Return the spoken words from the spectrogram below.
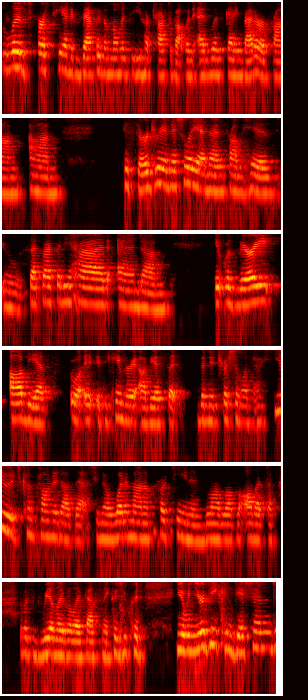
lived firsthand exactly the moments that you have talked about when Ed was getting better from um, his surgery initially, and then from his you know setback that he had, and um, it was very obvious. Well, it, it became very obvious that the nutrition was a huge component of this. You know, what amount of protein and blah blah blah, all that stuff. It was really really fascinating because you could you know when you're deconditioned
